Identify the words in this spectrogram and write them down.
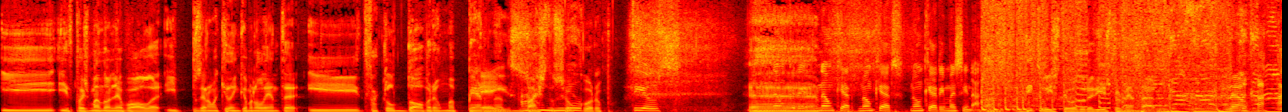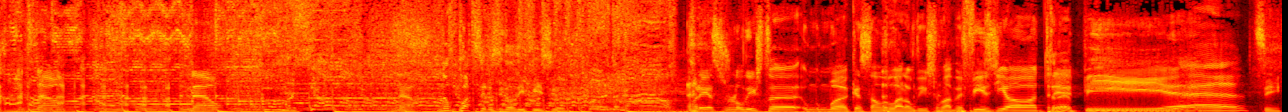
e, e depois mandam-lhe a bola e puseram aquilo em câmera lenta e de facto ele dobra uma perna É debaixo Ai, do seu corpo. Deus. Não, quero, não quero, não quero, não quero imaginar. Dito isto, eu adoraria experimentar. Não. Não. Não. Não. Não pode ser assim tão difícil. Para esse jornalista, uma canção da Lara Lee chamada Fisioterapia. Sim.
